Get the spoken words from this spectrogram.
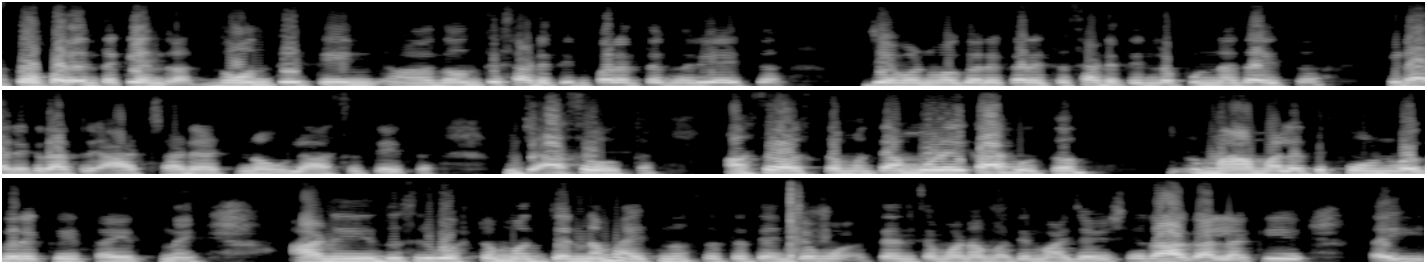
तोपर्यंत केंद्रात. दोन ते तीन दोन ते साडेतीन पर्यंत घरी यायचं. जेवण वगैरे करायचं साडेतीनला पुन्हा जायचं. की डायरेक्ट रात्री आठ साडेआठ नऊला असंच यायचं. म्हणजे असं होतं. असं असतं. मग त्यामुळे काय होतं? मग आम्हाला ते फोन वगैरे घेता येत नाही. आणि दुसरी गोष्ट मग ज्यांना माहीत नसतं तर त्यांच्या त्यांच्या मनामध्ये माझ्याविषयी राग आला की ताई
